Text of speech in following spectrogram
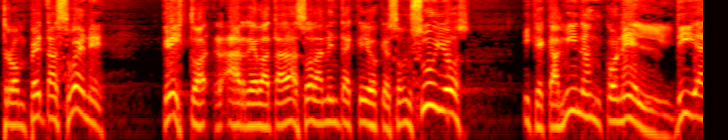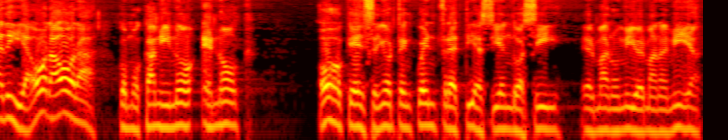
trompeta suene, Cristo arrebatará solamente a aquellos que son suyos y que caminan con Él día a día, hora a hora, como caminó Enoch. Oh, que el Señor te encuentre a ti haciendo así, hermano mío, hermana mía.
